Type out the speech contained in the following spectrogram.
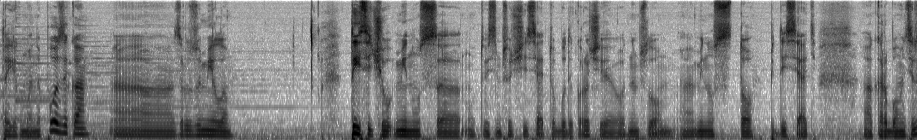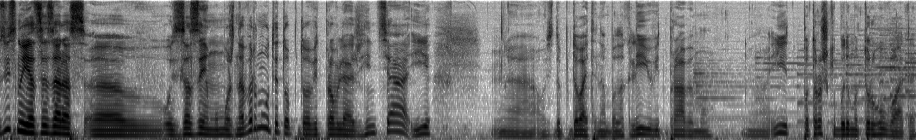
Так як у мене позика, е, зрозуміло. 1000 мінус е, ну, 860, то буде, коротше, одним словом, е, мінус 150 е, карбованців. Звісно, я це зараз ось за зиму можна вернути, тобто відправляєш гінця і ось давайте на балаклію відправимо. І потрошки будемо торгувати.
